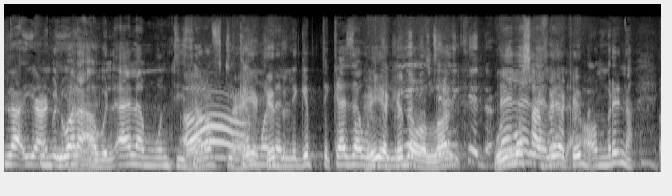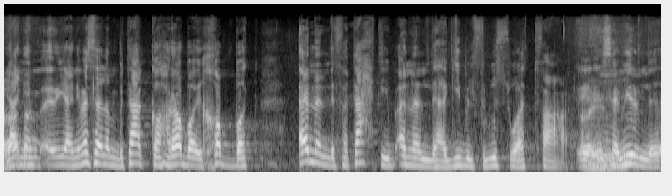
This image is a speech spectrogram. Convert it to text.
لا يعني بالورقه والقلم وانت صرفتي هي كام وأنا كده. اللي جبت كذا هي كده والله. والمصحف هي كده. عمرنا. يعني يعني مثلا بتاع الكهرباء يخبط أنا اللي فتحت يبقى أنا اللي هجيب الفلوس وأدفع. أيوة. أيوة. سمير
